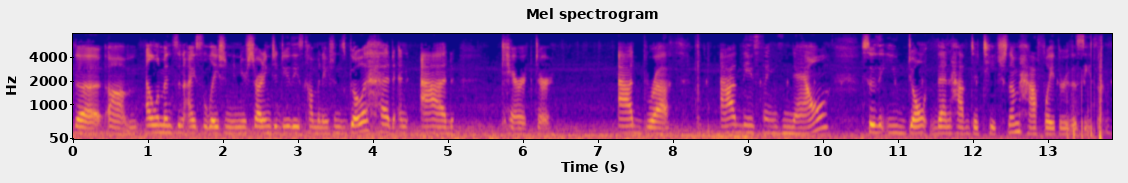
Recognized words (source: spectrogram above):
the um, elements in isolation and you're starting to do these combinations, go ahead and add character, add breath, add these things now so that you don't then have to teach them halfway through the season.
